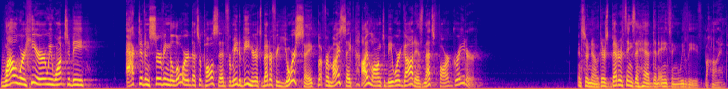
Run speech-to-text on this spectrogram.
While we're here, we want to be active in serving the Lord. That's what Paul said. For me to be here, it's better for your sake, but for my sake, I long to be where God is, and that's far greater. And so, no, there's better things ahead than anything we leave behind.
